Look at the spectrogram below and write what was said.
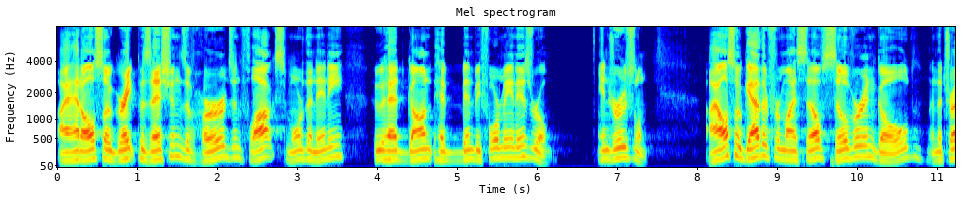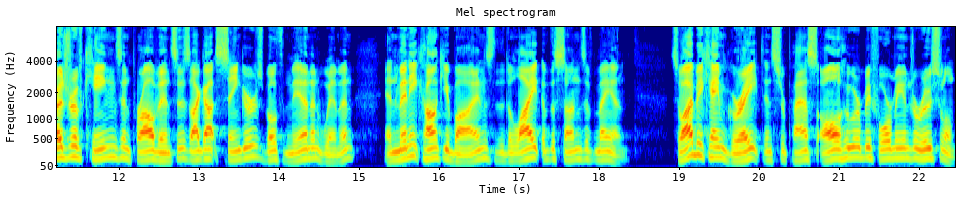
I had also great possessions of herds and flocks, more than any who had gone had been before me in Israel, in Jerusalem. I also gathered for myself silver and gold, and the treasure of kings and provinces. I got singers, both men and women, and many concubines, the delight of the sons of man. So I became great and surpassed all who were before me in Jerusalem.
